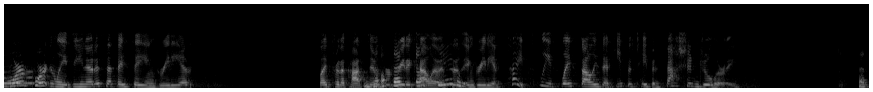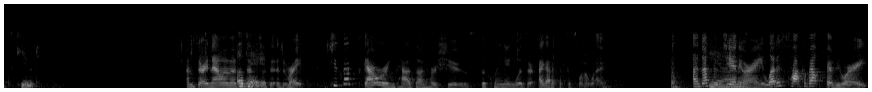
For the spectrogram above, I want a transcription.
more importantly, do you notice that they say ingredients? Like for the costume No, for Frida so Kahlo, it says ingredients: tights, fleece, lace dollies, adhesive tape, and fashion jewelry. That's cute. I'm sorry, now I'm obsessed Okay. with it. Right. She's got scouring pads on her shoes, the cleaning wizard. I gotta put this one away. Enough of January. Let us talk about February,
